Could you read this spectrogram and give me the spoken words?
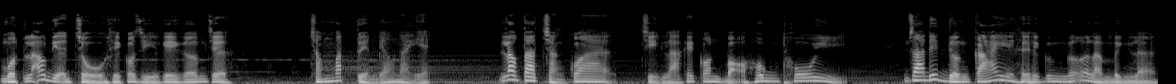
Một lão địa chủ thì có gì ghê gớm chứ? Trong mắt Tuyền béo này ấy, lão ta chẳng qua chỉ là cái con bọ hung thôi. Ra đến đường cái cứ ngỡ là mình là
